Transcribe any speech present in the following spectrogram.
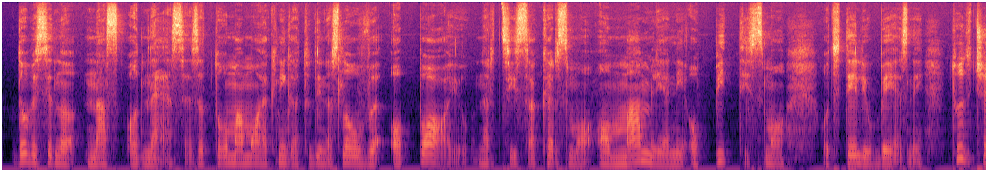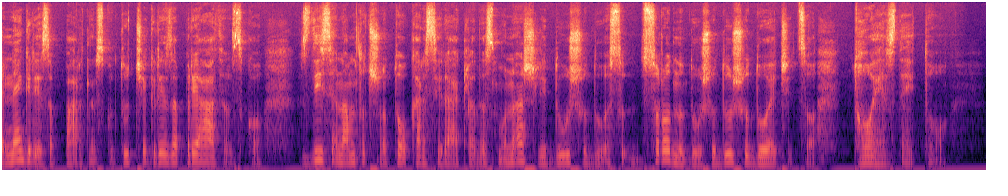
dobesedno nas odnese. Zato ima moja knjiga tudi naslov v opoju narcisa, ker smo omamljeni, opiti smo od te ljubezni. Tudi če ne gre za partnersko, tudi če gre za prijateljsko, zdi se nam točno to, kar si rekla, da smo našli dušo, sorodno dušo, dušo dojčico. To je zdaj to.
